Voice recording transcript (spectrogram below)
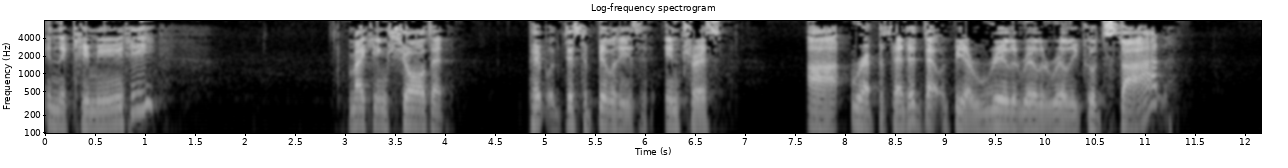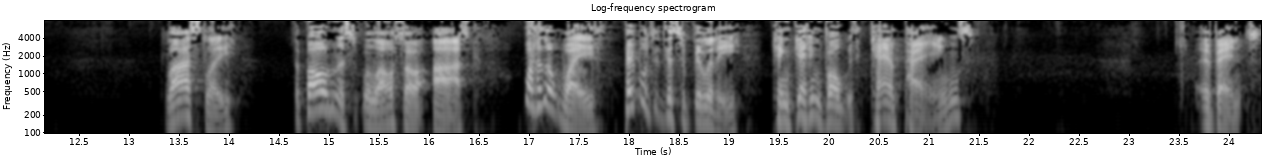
in the community, making sure that people with disabilities interests are represented. That would be a really, really, really good start. Lastly, the boldness will also ask, what are the ways people with a disability can get involved with campaigns, events,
